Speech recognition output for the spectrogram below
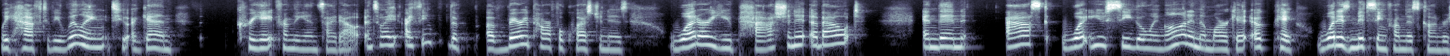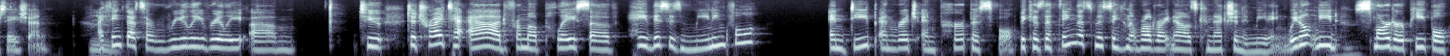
we have to be willing to, again, create from the inside out. And so I, I think the a very powerful question is what are you passionate about? And then ask what you see going on in the market. Okay, what is missing from this conversation? Mm. I hmm. think that's a really, really um, to to try to add from a place of, hey, this is meaningful. and deep and rich and purposeful because the thing that's missing in the world right now is connection and meaning. We don't need mm-hmm. smarter people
